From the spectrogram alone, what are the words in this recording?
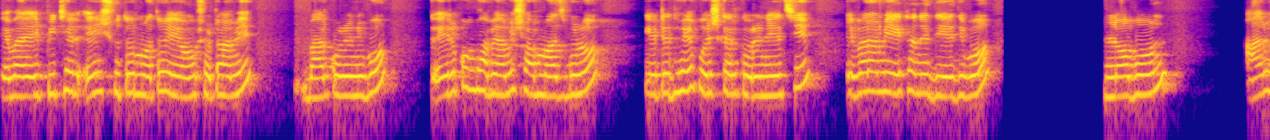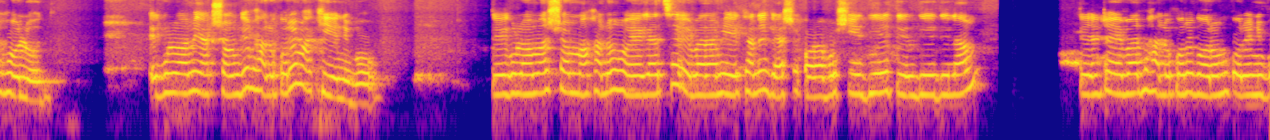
এবার এই পিঠের এই সুতোর মতো এই অংশটা আমি বার করে নিব। তো এরকম ভাবে আমি সব মাছগুলো কেটে ধুয়ে পরিষ্কার করে নিয়েছি। এবার আমি এখানে দিয়ে দিব লবণ আর হলুদ। এগুলো আমি একসঙ্গে ভালো করে মাখিয়ে নিব। তো এগুলো আমার সব মাখানো হয়ে গেছে। এবার আমি এখানে গ্যাসে কড়া বসিয়ে দিয়ে তেল দিয়ে দিলাম। তেলটা এবার ভালো করে গরম করে নিব।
